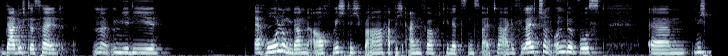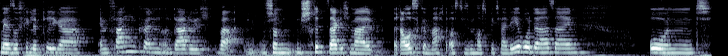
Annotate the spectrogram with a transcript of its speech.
dadurch, dass halt ne, mir die Erholung dann auch wichtig war, habe ich einfach die letzten zwei Tage vielleicht schon unbewusst ähm, nicht mehr so viele Pilger empfangen können und dadurch war schon ein Schritt, sage ich mal, rausgemacht aus diesem Hospitalero-Dasein. Und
